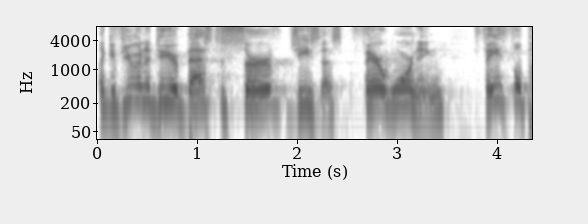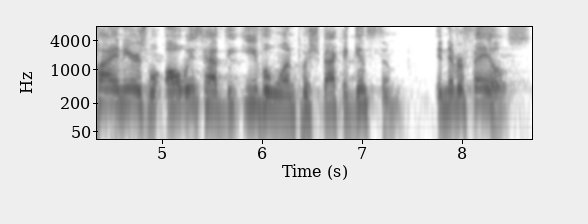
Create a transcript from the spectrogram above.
Like, if you're gonna do your best to serve Jesus, fair warning, faithful pioneers will always have the evil one push back against them. It never fails.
